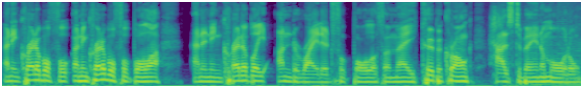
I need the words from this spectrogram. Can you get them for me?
An incredible fo- an incredible footballer and an incredibly underrated footballer for me. Cooper Cronk has to be an immortal.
